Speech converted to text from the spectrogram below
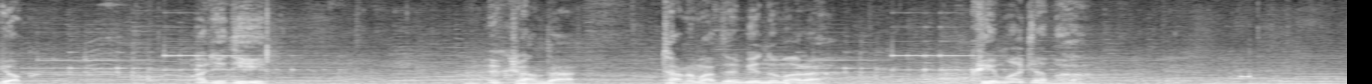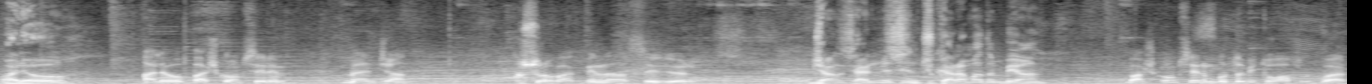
Yok. Ali değil. Ekranda tanımadığım bir numara. Kim acaba? Alo? Alo başkomiserim ben Can. Kusura bakmayın rahatsız ediyorum. Can sen misin? Çıkaramadım bir an. Başkomiserim burada bir tuhaflık var.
